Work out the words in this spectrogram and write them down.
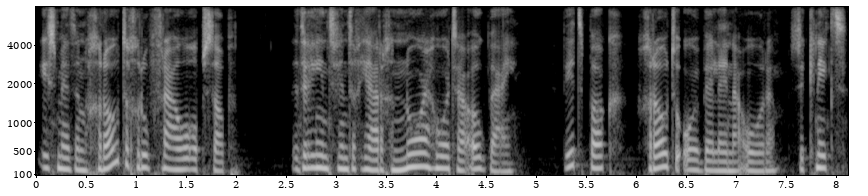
is met een grote groep vrouwen op stap. De 23-jarige Noor hoort daar ook bij. Wit pak, grote oorbellen in haar oren. Ze knikt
